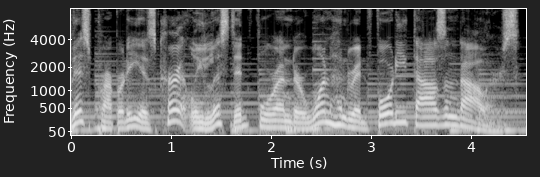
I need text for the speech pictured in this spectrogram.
This property is currently listed for under $140,000.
